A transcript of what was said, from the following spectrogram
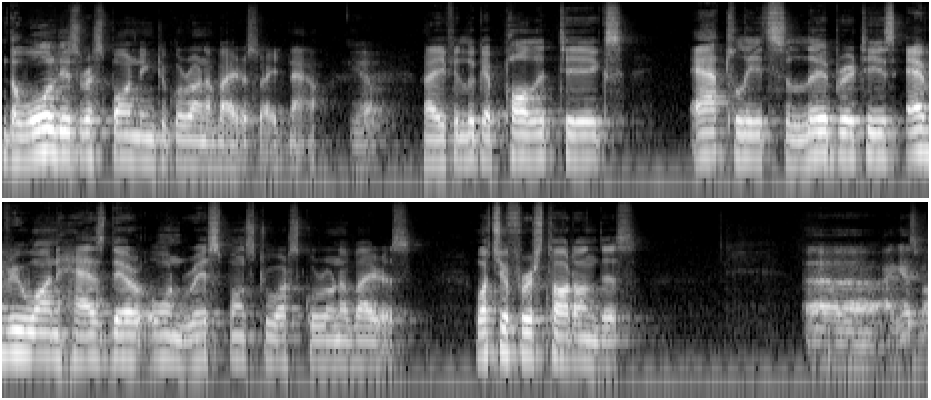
the world is responding to coronavirus right now. Yep. right? If you look at politics, athletes, celebrities, everyone has their own response towards coronavirus. What's your first thought on this? Uh, I guess my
